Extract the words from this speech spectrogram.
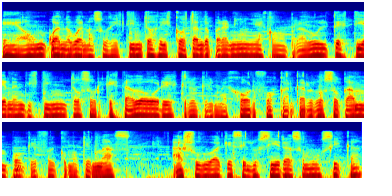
Eh, aun cuando bueno sus distintos discos tanto para niñas como para adultos tienen distintos orquestadores creo que el mejor fue Oscar Cardoso Campo que fue como quien más ayudó a que se luciera su música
